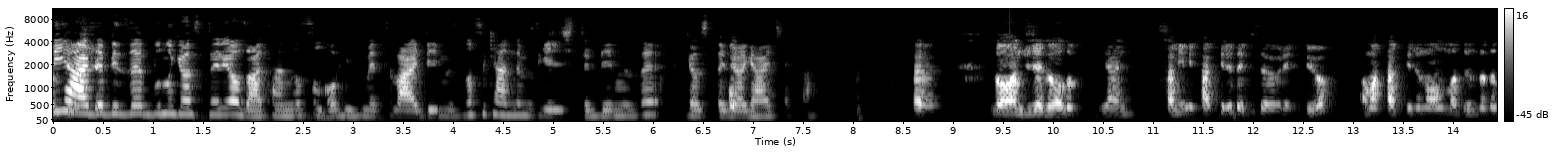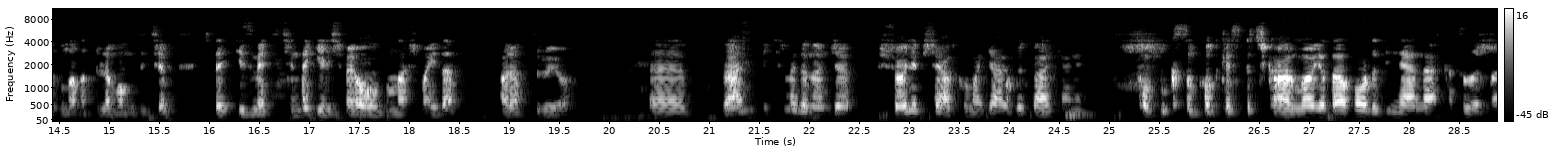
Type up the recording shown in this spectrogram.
bir yerde Çünkü- bize bunu gösteriyor zaten. Nasıl o hizmeti verdiğimiz, nasıl kendimizi geliştirdiğimizi gösteriyor gerçekten. Doğan Cüceloğlu yani samimi takdiri de bize öğretiyor. Ama takdirin olmadığında da bunu hatırlamamız için işte hizmet içinde gelişme ve olgunlaşmayı da arattırıyor. Ee, ben bitirmeden önce şöyle bir şey aklıma geldi. Belki hani bu kısım podcast'te çıkar mı ya da orada dinleyenler katılır mı?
